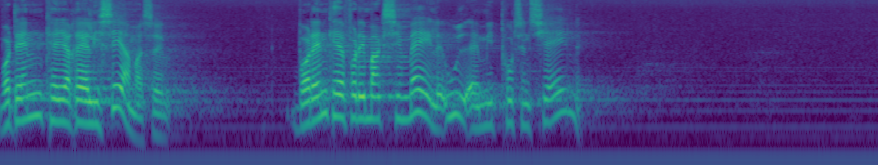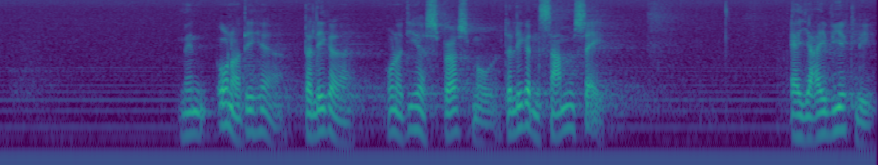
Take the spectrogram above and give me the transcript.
Hvordan kan jeg realisere mig selv? Hvordan kan jeg få det maksimale ud af mit potentiale? Men under det her, der ligger under de her spørgsmål, der ligger den samme sag. Er jeg virkelig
